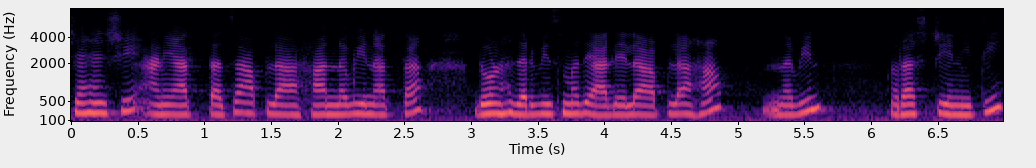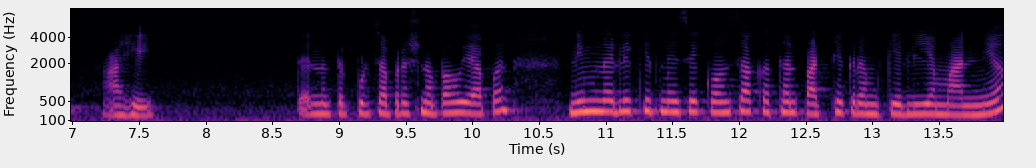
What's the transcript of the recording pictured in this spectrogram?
शहाऐंशी. आणि आत्ताचा आपला हा नवीन आत्ता दोन हजार वीसमध्ये आलेला आपला हा नवीन राष्ट्रीय नीती आहे. त्यानंतर पुढचा प्रश्न पाहूया आपण. निम्नलिखित में से कौन सा कथन पाठ्यक्रम के लिए मान्य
